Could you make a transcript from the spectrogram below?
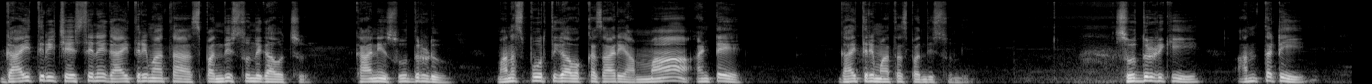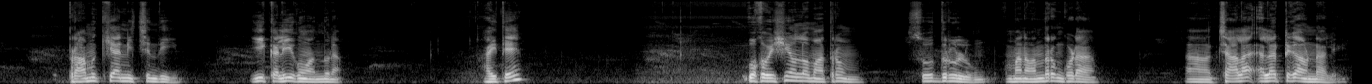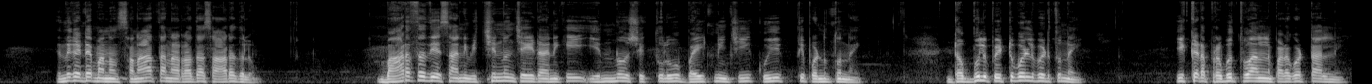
గాయత్రి చేస్తేనే గాయత్రి మాత స్పందిస్తుంది కావచ్చు. కానీ శూద్రుడు మనస్ఫూర్తిగా ఒక్కసారి అమ్మా అంటే గాయత్రి మాత స్పందిస్తుంది. శూద్రుడికి అంతటి ప్రాముఖ్యాన్ని ఇచ్చింది ఈ కలియుగం అందున. అయితే ఒక విషయంలో మాత్రం శూద్రులు మనమందరం కూడా చాలా అలర్ట్గా ఉండాలి. ఎందుకంటే మనం సనాతన రథ సారథులు. భారతదేశాన్ని విచ్ఛిన్నం చేయడానికి ఎన్నో శక్తులు బయట నుంచి కుయుక్తి పండుతున్నాయి. డబ్బులు పెట్టుబడులు పెడుతున్నాయి. ఇక్కడ ప్రభుత్వాలను పడగొట్టాలని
